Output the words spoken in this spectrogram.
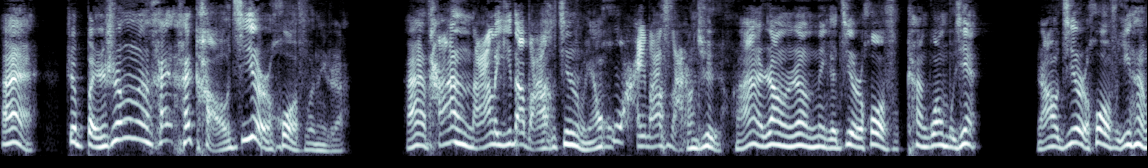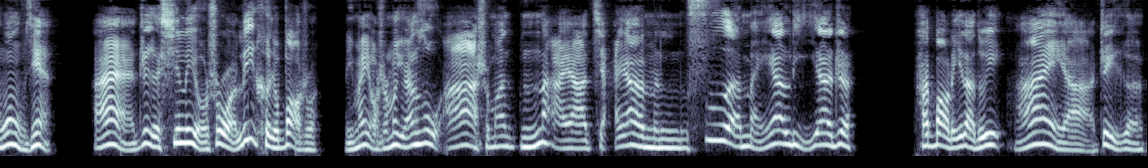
哎。这本身呢，还还考基尔霍夫，你知道？哎，他拿了一大把金属盐，哗一把撒上去，啊，让让那个基尔霍夫看光谱线，然后基尔霍夫一看光谱线，哎，这个心里有数，立刻就报说：里面有什么元素啊？什么钠呀、钾呀、锶啊、镁呀、锂呀，这他报了一大堆。哎呀，这个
